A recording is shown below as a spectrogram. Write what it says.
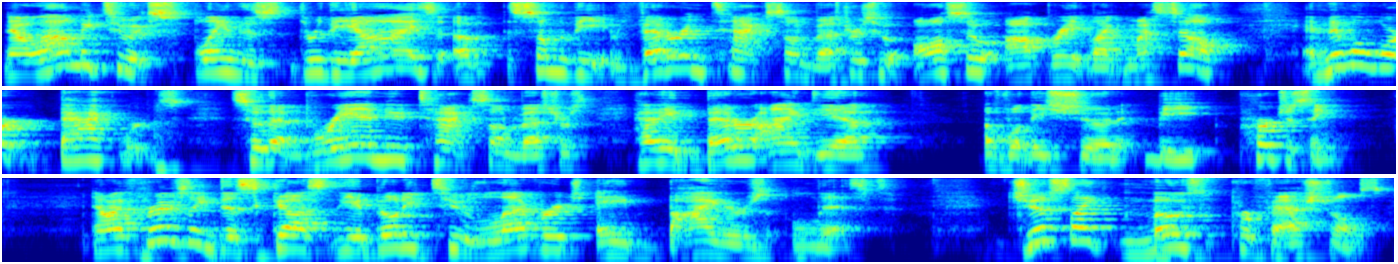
Now, allow me to explain this through the eyes of some of the veteran tax investors who also operate like myself and then we'll work backwards so that brand new tax investors have a better idea of what they should be purchasing. Now, I've previously discussed the ability to leverage a buyer's list. Just like most professionals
